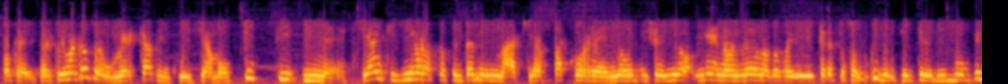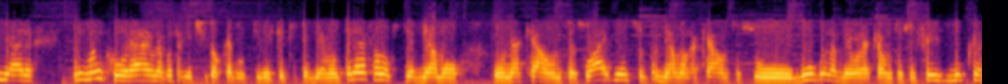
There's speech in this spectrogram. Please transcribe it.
Ok, per prima cosa è un mercato in cui siamo tutti immersi, anche chi ora sta sentendo in macchina, sta correndo, dice io, a me non è una cosa che mi interessa, sono qui per sentire di immobiliare, prima ancora è una cosa che ci tocca a tutti, perché tutti abbiamo un telefono, tutti abbiamo un account su iTunes, abbiamo un account su Google, abbiamo un account su Facebook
